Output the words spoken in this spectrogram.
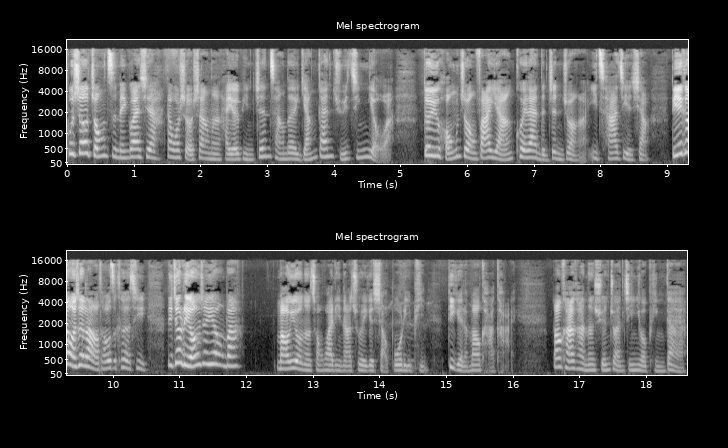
不收种子没关系啊，但我手上呢还有一瓶珍藏的洋甘菊精油啊，对于红肿发痒、溃烂等症状啊，一擦见效。别跟我这老头子客气，你就留着用吧。猫鼬呢，从怀里拿出了一个小玻璃瓶，递给了猫卡卡。猫卡卡呢，旋转精油瓶盖啊，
